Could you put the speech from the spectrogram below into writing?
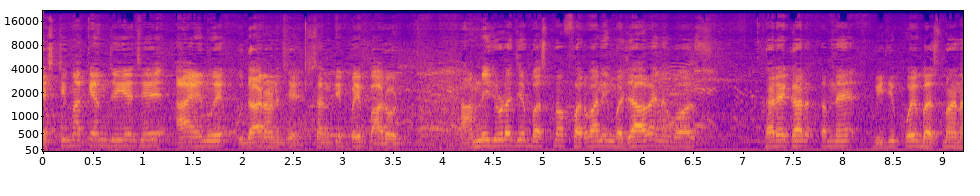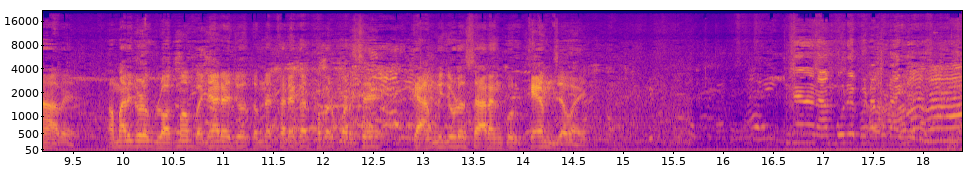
એસટીમાં કેમ જઈએ છીએ આ એનું એક ઉદાહરણ છે, સંદીપભાઈ બારોટ. આમની જોડે જે બસમાં ફરવાની મજા આવે ને બસ, ખરેખર તમને બીજી કોઈ બસમાં ના આવે. અમારી જોડે બ્લોગમાં બન્યા રહેજો, તમને ખરેખર ખબર પડશે કે આમની જોડે સારંગપુર કેમ જવાય. નામ બોલે, ફટાફટ આવી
